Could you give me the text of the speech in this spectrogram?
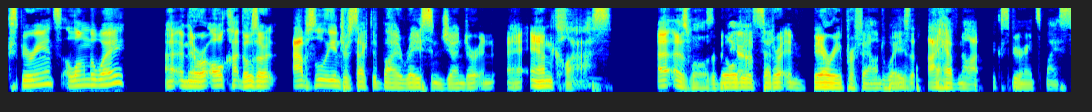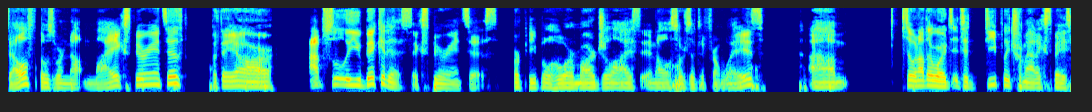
experience along the way, uh, and there are all. Those are absolutely intersected by race and gender and and class, as well as ability, yeah. et cetera, in very profound ways that I have not experienced myself. Those were not my experiences, but they are absolutely ubiquitous experiences for people who are marginalized in all sorts of different ways. Um, so, in other words, it's a deeply traumatic space.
